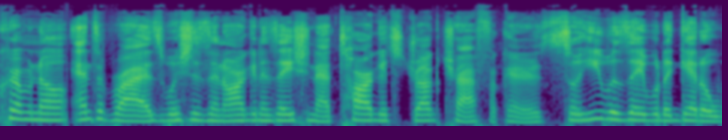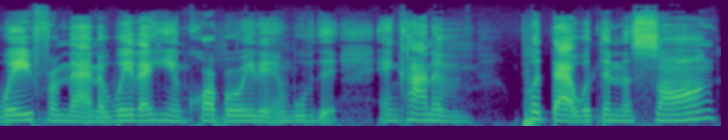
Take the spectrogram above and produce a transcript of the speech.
Criminal Enterprise, which is an organization that targets drug traffickers. So he was able to get away from that in a way that he incorporated and moved it and kind of put that within the song.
